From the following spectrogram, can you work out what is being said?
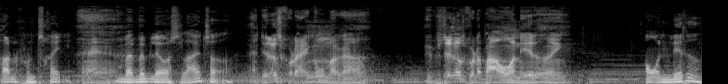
Har du kun tre? Ja, ja. Men hvem laver så legetøjet? Ja, det er der sgu da ikke nogen, der gør. Vi bestiller sgu da bare over nettet, ikke? Over nettet?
